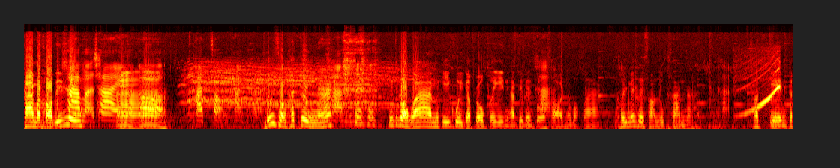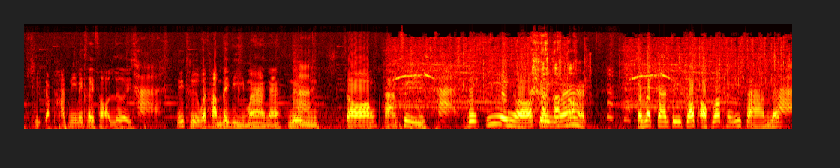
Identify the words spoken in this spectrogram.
ข้ามมาขอบนิดนึข้างมอะใช่อ่าแล้วก็อ่าพัดสองพัดค่ะอุ้ยสองพัดเก่งนะ ค่ะ พี่จะบอกว่าเมื่อกี้คุยกับโปรกรีนครับที่เป็นโปรค่ะสอนเขาบอกว่าเขายังไม่เคยสอนลูกสั้นนะครับค่ะ พัดเกมกับชิกับพัดนี่ไม่เคยสอนเลย ค่ะ นี่ถือว่าทำได้ดีมากนะหนึ่งค่ะ สองสามสี่ค่ะโบกี้เองเหรอเก่งมากสำหรับการตีกอล์ฟออกรอบครั้งที่3แล้วค่ะ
